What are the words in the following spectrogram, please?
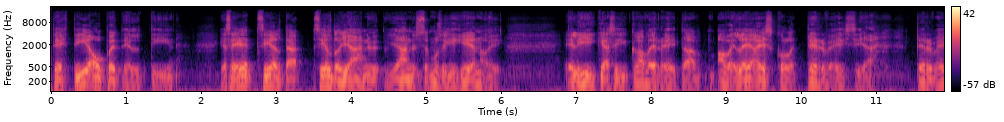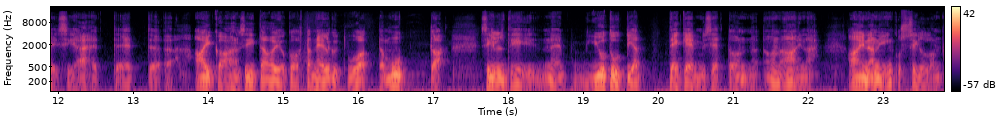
tehtiin ja opeteltiin. Ja se, että sieltä, sieltä on jäänyt, jäänyt semmoisia hienoja eli-ikäisiä kavereita, Avelle ja Eskolle terveisiä, terveisiä että, että aikaahan siitä on jo kohta 40 vuotta, mutta silti ne jutut ja tekemiset on, on aina, aina niin kuin silloin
